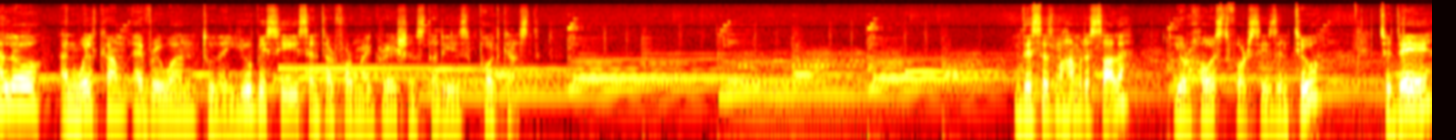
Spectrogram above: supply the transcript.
Hello and welcome everyone to the UBC Center for Migration Studies podcast. This is Mohammed Saleh, your host for season 2. Today,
